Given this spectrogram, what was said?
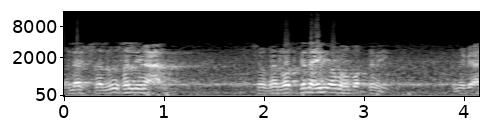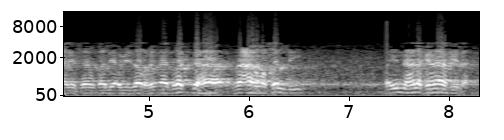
والناس يصلون يصلي معه. سواء كان وقت نهي أو ما هو وقت نهي. النبي عليه الصلاة والسلام قال لأبي ذر إن أدركتها معه وصلي فإنها لك نافلة.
